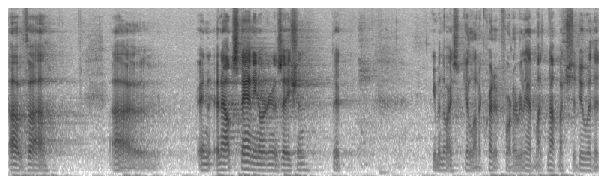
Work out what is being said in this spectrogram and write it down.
of uh, uh, an, an, outstanding organization that, even though I get a lot of credit for it, I really had not much to do with it.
